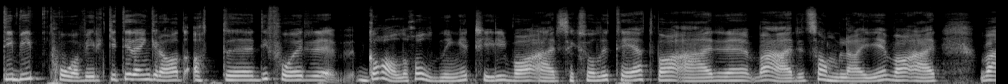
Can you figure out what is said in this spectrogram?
De blir påvirket i den grad at eh, de får eh, gale holdninger til hva er seksualitet, hva er, hva er et samleie, hva er, hva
